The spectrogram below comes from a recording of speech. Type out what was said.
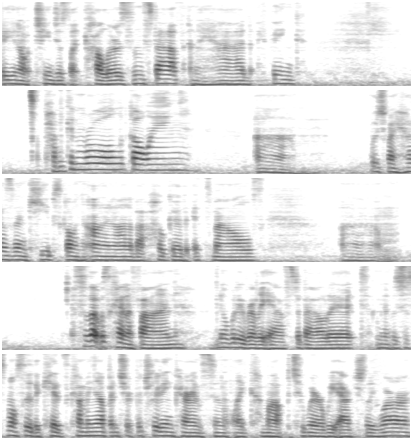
you know, it changes like colors and stuff. And I had, I think, pumpkin roll going, um, which my husband keeps going on and on about how good it smells. Um, so that was kind of fun. Nobody really asked about it. I mean, it was just mostly the kids coming up and trick-or-treating. Parents didn't like come up to where we actually were.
